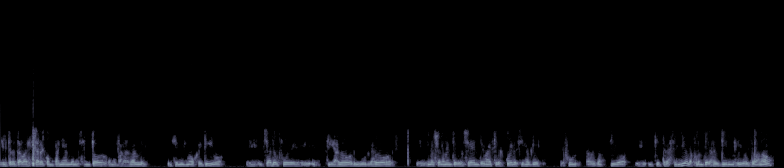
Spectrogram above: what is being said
él trataba de estar acompañándonos en todo como para darle ese mismo objetivo. Eh, Chalo fue investigador, divulgador, eh, no solamente docente, maestro de escuela, sino que fue un reconocido eh, y que trascendió las fronteras de Quilmes, digo yo, ¿no?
